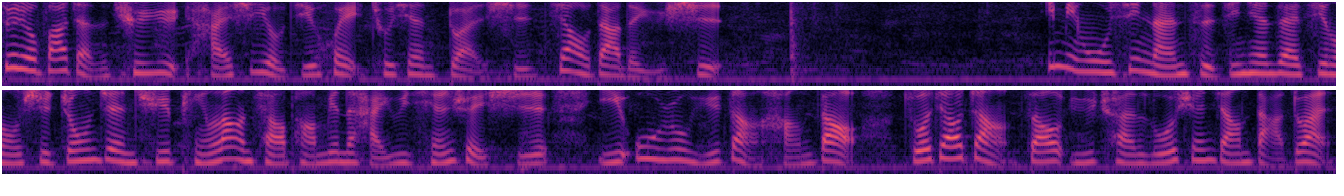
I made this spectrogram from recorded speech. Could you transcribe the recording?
对流发展的区域还是有机会出现短时较大的雨势。一名无姓男子今天在基隆市中正区平浪桥旁边的海域潜水时，疑误入渔港航道，左脚掌遭渔船螺旋桨打断，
